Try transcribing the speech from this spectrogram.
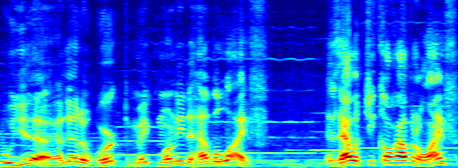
Well, yeah, I gotta work to make money to have a life. Is that what you call having a life?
